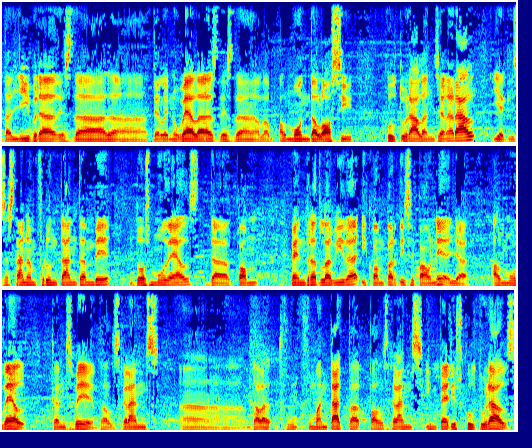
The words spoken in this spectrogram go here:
del llibre, des de, de telenovel·les, des del de món de l'oci cultural en general i aquí s'estan enfrontant també dos models de com prendre't la vida i com participar en ella. El model que ens ve dels grans eh, de la, fomentat pels grans imperis culturals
